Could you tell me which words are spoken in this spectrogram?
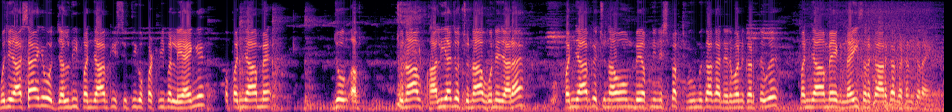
मुझे आशा है कि वो जल्दी पंजाब की स्थिति को पटरी पर ले आएँगे। और पंजाब में जो अब चुनाव, हालिया जो चुनाव होने जा रहा है पंजाब के चुनावों में अपनी निष्पक्ष भूमिका का निर्वहन करते हुए पंजाब में एक नई सरकार का गठन कराएँगे।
